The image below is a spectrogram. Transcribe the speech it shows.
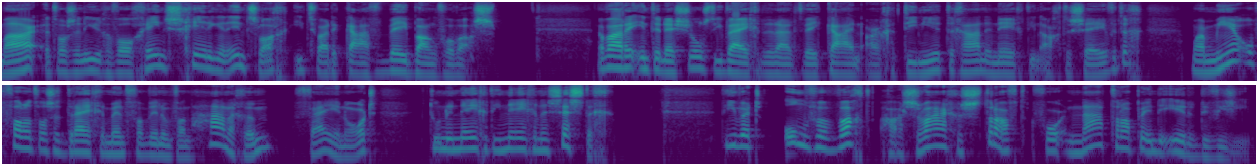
Maar het was in ieder geval geen schering en inslag, iets waar de KVB bang voor was. Er waren internationals die weigerden naar het WK in Argentinië te gaan in 1978, maar meer opvallend was het dreigement van Willem van Hanegem, Feyenoord, toen in 1969. Die werd onverwacht zwaar gestraft voor natrappen in de eredivisie.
